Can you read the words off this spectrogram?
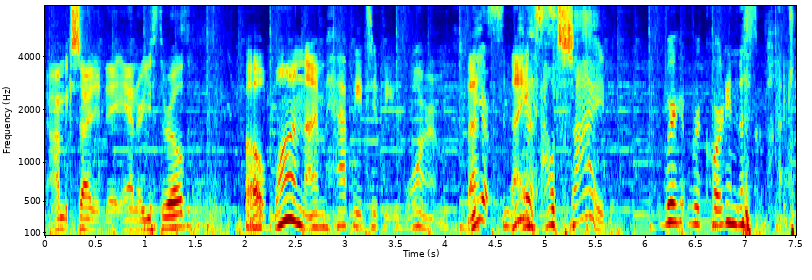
Now, I'm excited today. Anne, are you thrilled? Well, one, I'm happy to be warm. That's we are, nice. We are outside. We're recording this podcast.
